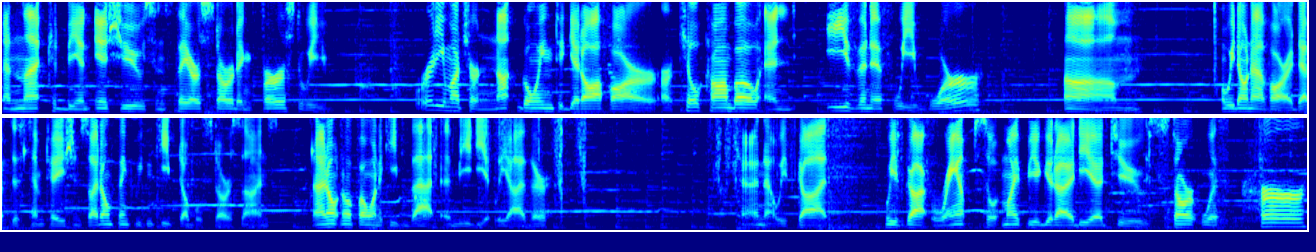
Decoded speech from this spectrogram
and that could be an issue since they are starting first. We pretty much are not going to get off our, our kill combo, and even if we were, um, we don't have our Adeptus Temptation, so I don't think we can keep double star signs. And I don't know if I want to keep that immediately either. Okay, now we've got we've got ramp, so it might be a good idea to start with her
